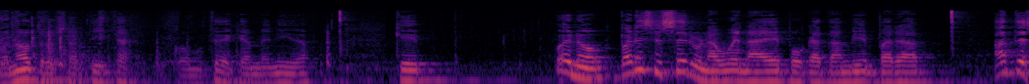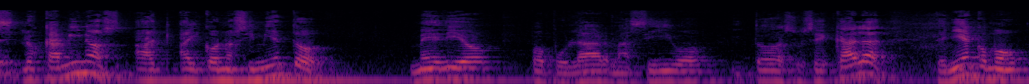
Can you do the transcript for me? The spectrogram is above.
con otros artistas, como ustedes que han venido, que, bueno, parece ser una buena época también para... Antes los caminos al conocimiento medio, popular, masivo y todas sus escalas tenían como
